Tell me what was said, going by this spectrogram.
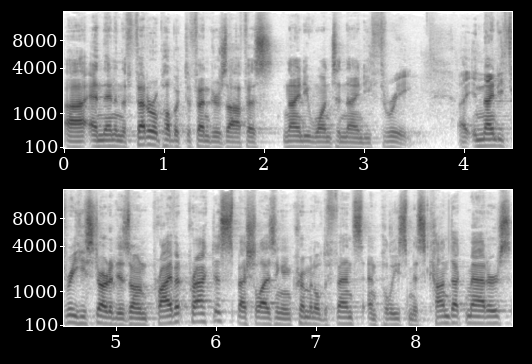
uh, and then in the Federal Public Defender's Office, 91 to 93. Uh, in 93, he started his own private practice, specializing in criminal defense and police misconduct matters,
